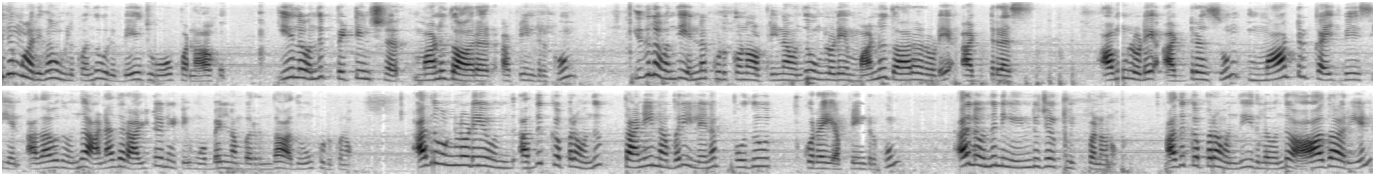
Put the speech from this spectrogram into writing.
இது மாதிரி தான் உங்களுக்கு வந்து ஒரு பேஜ் ஓப்பன் ஆகும். இதில் வந்து பெட்டின்ஷனர் மனுதாரர் அப்படின்னு இருக்கும். இதில் வந்து என்ன கொடுக்கணும் அப்படின்னா வந்து உங்களுடைய மனுதாரருடைய அட்ரஸ் அவங்களுடைய அட்ரஸும் மாற்று கைபேசி எண் அதாவது வந்து அனதர் அல்டர்னேட்டிவ் மொபைல் நம்பர் இருந்தால் அதுவும் கொடுக்கணும். அது உங்களுடைய வந்து அதுக்கப்புறம் வந்து தனி நபர் இல்லைன்னா பொது குறை அப்படின்னு இருக்கும். அதில் வந்து நீங்கள் இண்டிவிஜுவல் கிளிக் பண்ணணும். அதுக்கப்புறம் வந்து இதில் வந்து ஆதார் எண்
